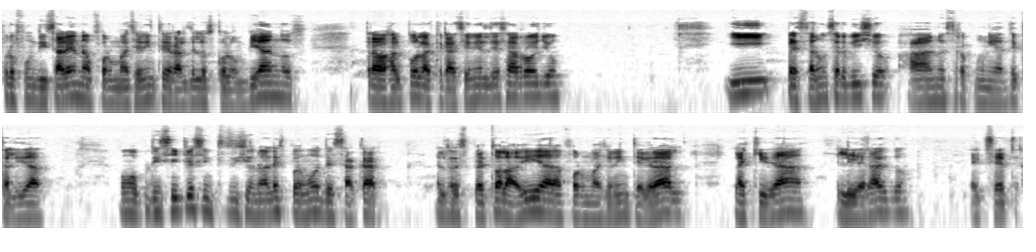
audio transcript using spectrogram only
profundizar en la formación integral de los colombianos, trabajar por la creación y el desarrollo y prestar un servicio a nuestra comunidad de calidad. Como principios institucionales podemos destacar el respeto a la vida, la formación integral, la equidad, el liderazgo, etc.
